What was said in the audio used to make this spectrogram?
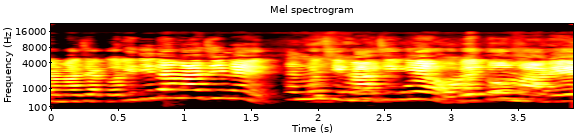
તાજા માજા કરી દીધા માજીને? પછી માજી કે હવે તો મારે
